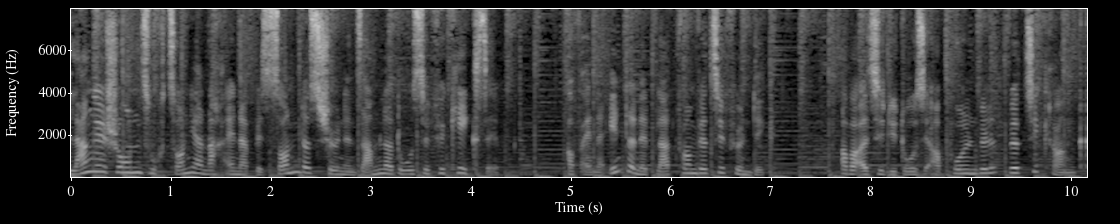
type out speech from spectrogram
Lange schon sucht Sonja nach einer besonders schönen Sammlerdose für Kekse. Auf einer Internetplattform wird sie fündig. Aber als sie die Dose abholen will, wird sie krank.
